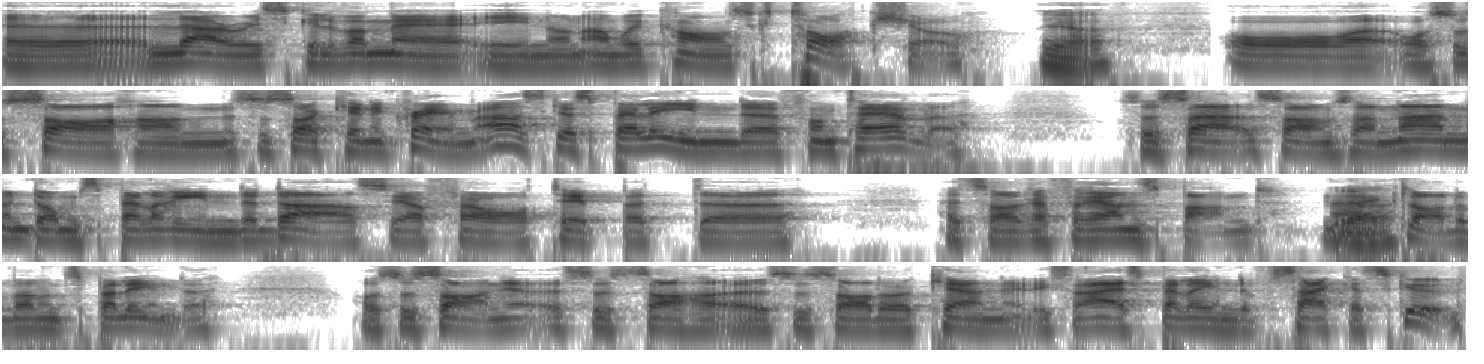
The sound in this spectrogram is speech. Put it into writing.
eh, Larry skulle vara med i någon amerikansk talkshow. Ja. Och, och så sa han, så sa Kenny Kramer, ah, ska jag spela in det från tv? Så sa, sa de så här, nej men de spelar in det där så jag får typ ett, eh, ett så referensband när jag Ja. är klar, du behöver inte spela in det. Och så sa, han, så sa, så sa då Kenny liksom, nej spela in det för säkerhets skull.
